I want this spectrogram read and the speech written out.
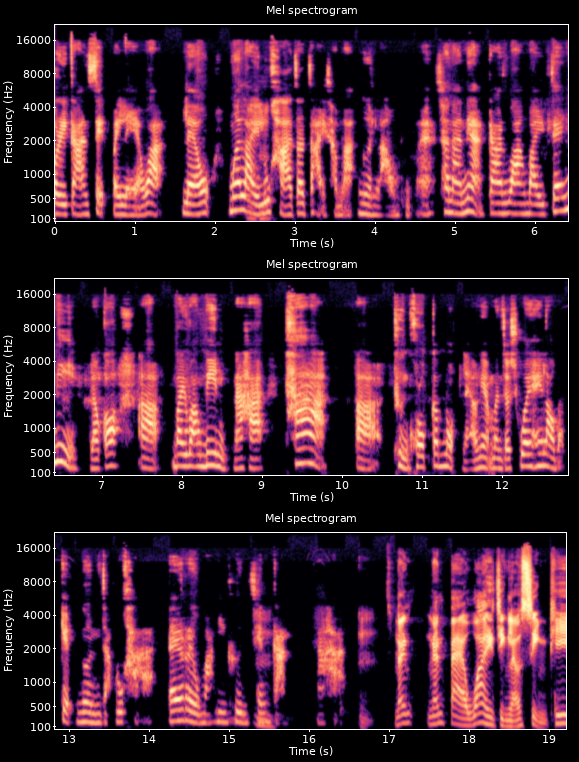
บริการเสร็จไปแล้วอะแล้วเมื่อไหร่อือฮึลูกค้าจะจ่ายชำระเงินเราถูกไหมฉะนั้นเนี่ยการวางใบแจ้งหนี้แล้วก็อ่าใบวางบินนะคะ ถ้าอ่าถึงครบกำหนดแล้วเนี่ยมันจะช่วยให้เราแบบเก็บเงินจากลูกค้าได้เร็วมากยิ่งขึ้นเช่นกันนะคะอืมงั้นงั้นแปลว่าจริงๆแล้วสิ่งที่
